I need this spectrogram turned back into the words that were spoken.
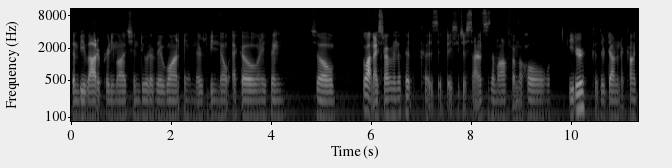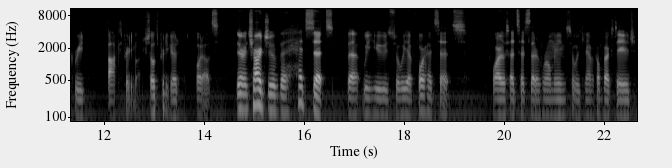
them be louder pretty much and do whatever they want, and there's to be no echo or anything. So it's a lot nicer to have them in the pit because it basically just silences them off from the whole theater because they're down in a concrete box pretty much. So it's pretty good. What else? They're in charge of the headsets that we use. So we have four headsets, wireless headsets that are roaming, so we can have a couple backstage,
